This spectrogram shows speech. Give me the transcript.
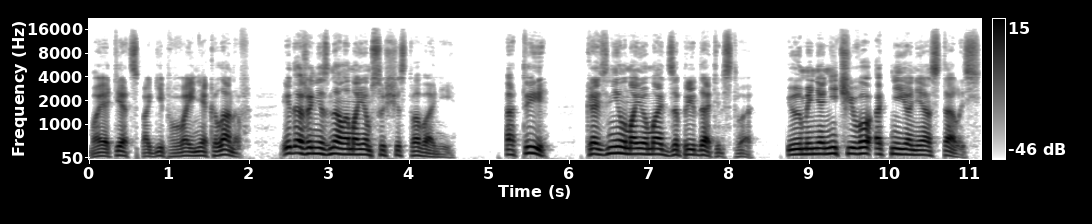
Мой отец погиб в войне кланов и даже не знал о моем существовании. А ты казнил мою мать за предательство, и у меня ничего от нее не осталось,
